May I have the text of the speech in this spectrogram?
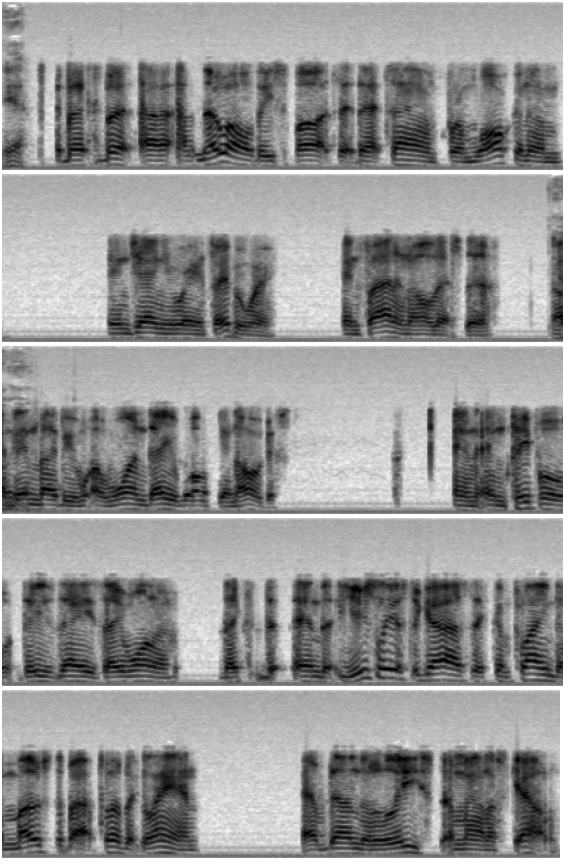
Yeah. But but uh, I know all these spots at that time from walking them in January and February, and finding all that stuff oh, and yeah. then maybe a one day walk in August. And and people these days they want to they and usually it's the guys that complain the most about public land have done the least amount of scouting.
